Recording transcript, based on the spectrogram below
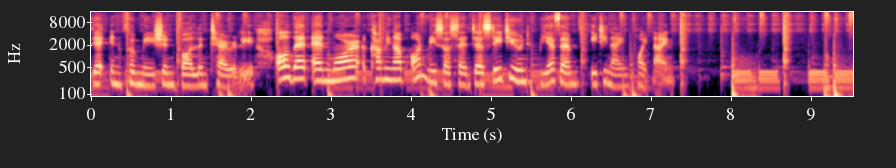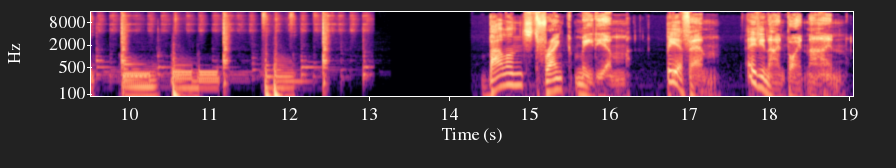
their information voluntarily? All that and more coming up on Resource Center. Stay tuned, BFM 89.9. Balanced Frank Medium, BFM 89.9.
